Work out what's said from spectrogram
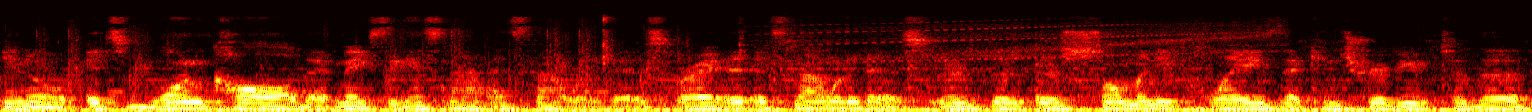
you know it's one call that makes it it's not that's not what it is right it, it's not what it is there's there, there's so many plays that contribute to the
